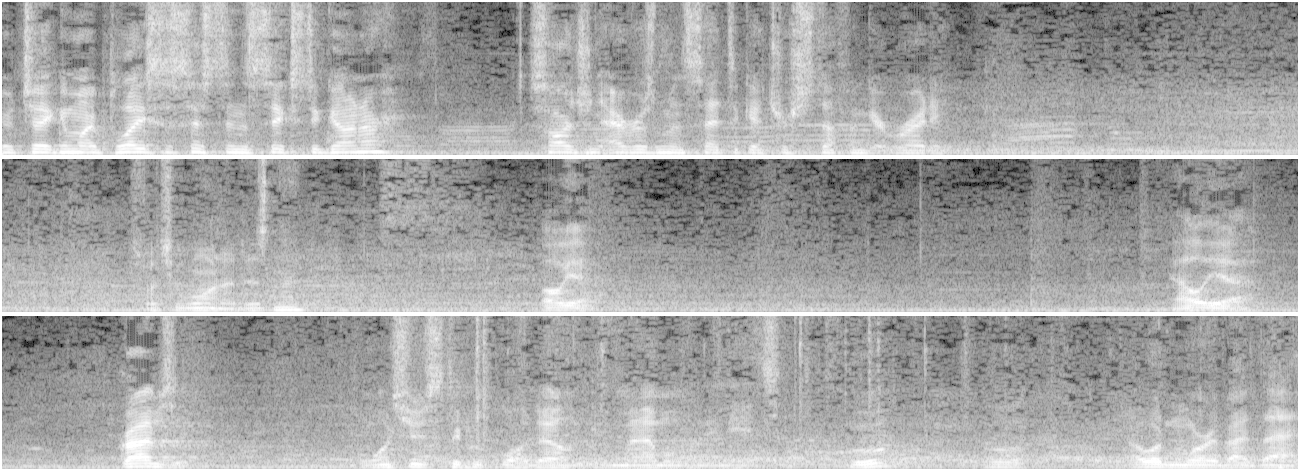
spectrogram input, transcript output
You're taking my place, Assistant 60 Gunner. Sergeant Eversman said to get your stuff and get ready. That's what you wanted, isn't it? Oh, yeah. Hell yeah. Grimesy, I want you to stick with Waddell and give him ammo when he needs it. Who? Oh, I wouldn't worry about that.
